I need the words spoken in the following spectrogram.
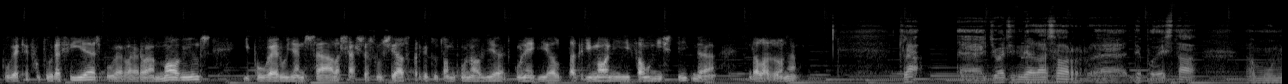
poder fer fotografies, poder gravar amb mòbils i poder-ho llançar a les xarxes socials perquè tothom conegui, conegui el patrimoni faunístic de, de la zona. Clar, eh, jo vaig tindre la sort eh, de poder estar en un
